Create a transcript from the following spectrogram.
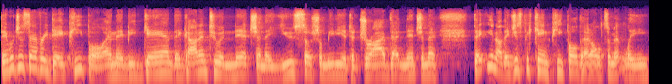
They were just everyday people and they began, they got into a niche and they used social media to drive that niche. And they, they you know, they just became people that ultimately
